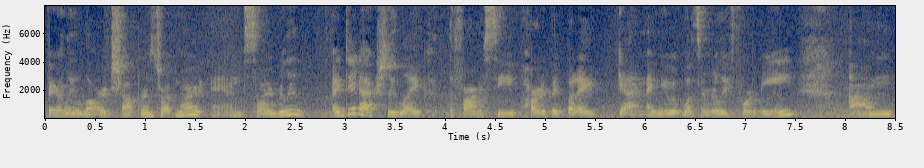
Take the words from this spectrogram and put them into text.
fairly large Shoppers Drug Mart. And so I really I did actually like the pharmacy part of it, but I, again, I knew it wasn't really for me. Um,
